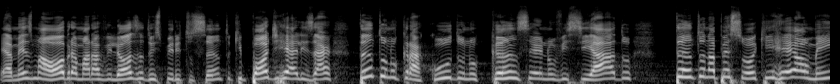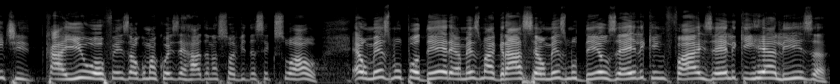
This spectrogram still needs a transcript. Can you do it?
é a mesma obra maravilhosa do Espírito Santo que pode realizar tanto no cracudo, no câncer, no viciado, tanto na pessoa que realmente caiu ou fez alguma coisa errada na sua vida sexual. É o mesmo poder, é a mesma graça, é o mesmo Deus, é Ele quem faz, é Ele quem realiza.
